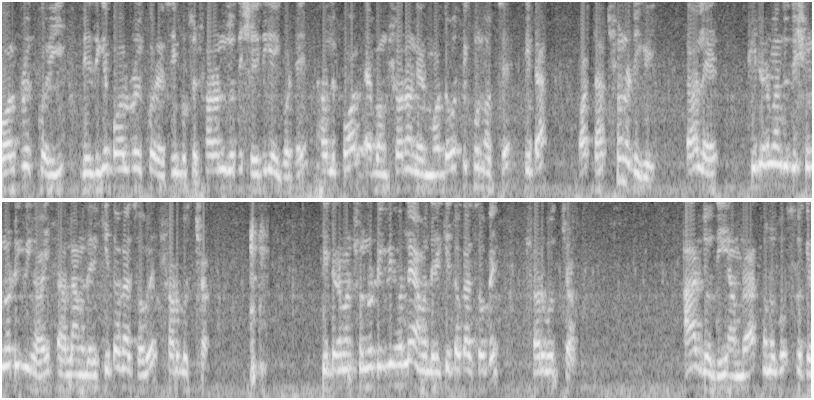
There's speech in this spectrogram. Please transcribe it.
বল প্রয়োগ করি, যেদিকে বল প্রয়োগ করেছি, বস্তু স্মরণ যদি সেই দিকেই ঘটে, তাহলে বল এবং স্মরণের মধ্যবর্তী কোণ হচ্ছে থিটা অর্থাৎ শূন্য ডিগ্রি। তাহলে থিটার মান যদি শূন্য ডিগ্রি হয়, তাহলে আমাদের কৃতকাজ হবে সর্বোচ্চ। থিটার মান শূন্য ডিগ্রি হলে আমাদের কৃতকাজ হবে সর্বোচ্চ। আর যদি আমরা কোনো বস্তুকে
